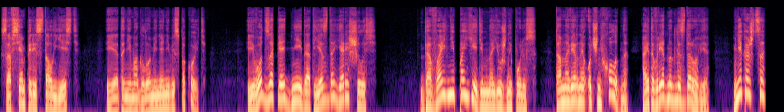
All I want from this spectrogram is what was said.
совсем перестал есть, и это не могло меня не беспокоить. И вот за пять дней до отъезда я решилась. «Давай не поедем на Южный полюс. Там, наверное, очень холодно, а это вредно для здоровья. Мне кажется,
